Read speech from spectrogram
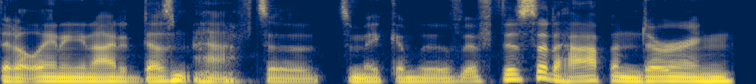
that Atlanta United doesn't have to to make a move. If this had happened during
